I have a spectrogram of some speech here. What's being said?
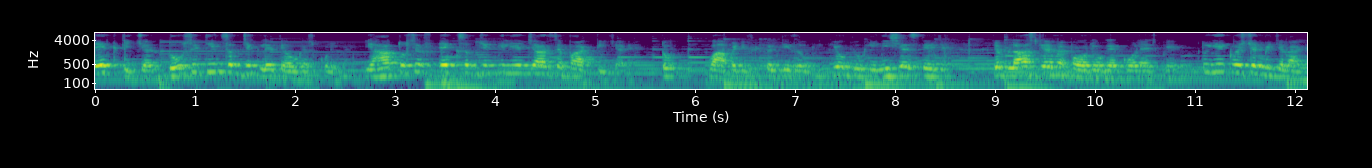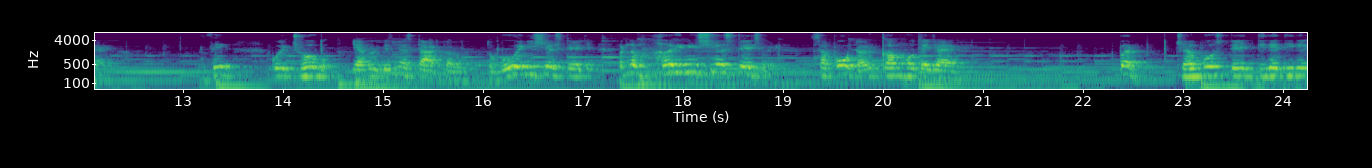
एक टीचर दो से तीन सब्जेक्ट लेते होंगे स्कूल में। यहाँ तो सिर्फ़ एक सब्जेक्ट के लिए चार से पाँच टीचर है। तो वहाँ पे डिफिकल्टीज होगी। क्यों? क्योंकि इनिशियल स्टेज है। जब लास्ट ईयर में पहुंचोगे कॉलेज के तो ये क्वेश्चन भी चला जाएगा। फिर कोई जॉब या फिर बिज़नेस स्टार्ट करोगे तो वो इनिशियल स्टेज है। मतलब हर इनिशियल स्टेज में सपोर्टर कम होते जाएँगे। पर जब वो स्टेज धीरे धीरे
